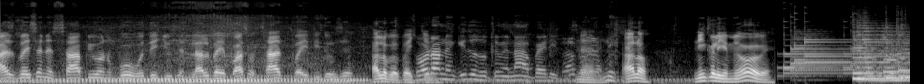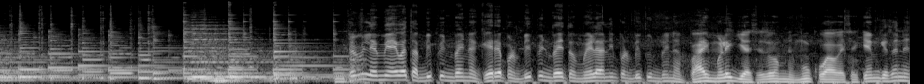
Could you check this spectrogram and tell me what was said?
આજ ભાઈ છે ને સા પીવાનું બહુ વધી ગયું છે ને લાલભાઈ પાછો સાત પાઈ દીધો છે. હાલો ભાઈ ભાઈ સોડાનું કીધું તો તમે ના પાડી. હાલો નીકળીએ અમે હવે. ફેમિલી અમે આવ્યા હતા બિપિનભાઈના ઘરે પણ બિપિનભાઈ તો મેળા નહીં પણ બિપિનભાઈ ના ભાઈ મળી ગયા છે જો અમને મૂકવા આવે છે. કેમ કે છે ને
